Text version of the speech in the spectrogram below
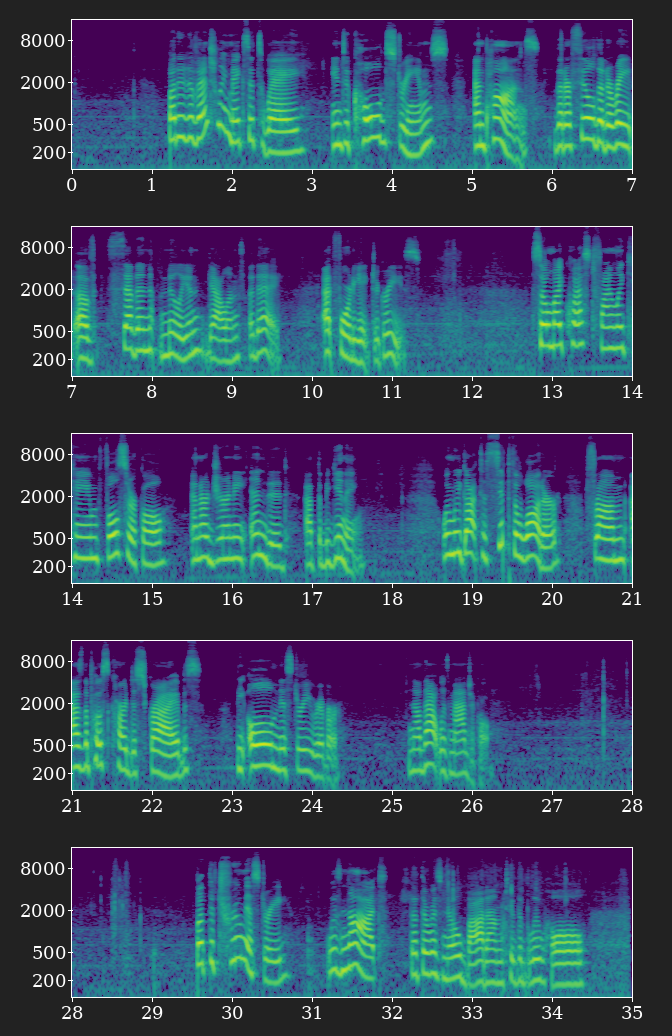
But it eventually makes its way into cold streams and ponds that are filled at a rate of 7 million gallons a day at 48 degrees. So my quest finally came full circle, and our journey ended at the beginning. When we got to sip the water from, as the postcard describes, the old mystery river. Now that was magical. But the true mystery was not that there was no bottom to the blue hole,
